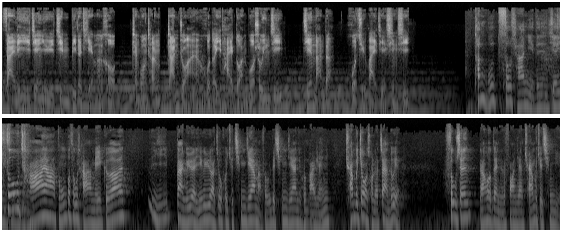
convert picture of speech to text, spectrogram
在临沂监狱紧闭的铁门后，陈光诚辗转获得一台短波收音机，艰难地。获取外界信息，他们不搜查你的监狱？搜查呀，怎么不搜查？每隔一半个月、一个月就会去清监嘛，所谓的清监就会把人全部叫出来站队，搜身，然后在你的房间全部去清理。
